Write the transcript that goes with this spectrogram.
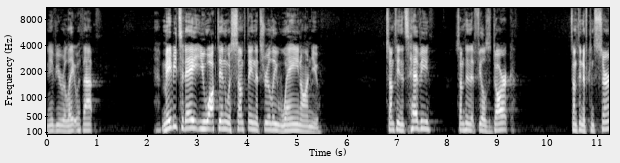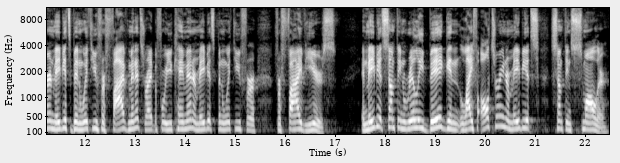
Any of you relate with that? Maybe today you walked in with something that's really weighing on you, something that's heavy, something that feels dark, something of concern. Maybe it's been with you for five minutes right before you came in, or maybe it's been with you for, for five years. And maybe it's something really big and life altering, or maybe it's something smaller.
